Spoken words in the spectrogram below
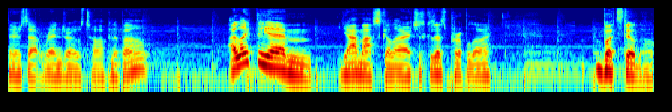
There's that render I was talking about. I like the um, Yamaskal art just because that's purple eye. But still, no.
